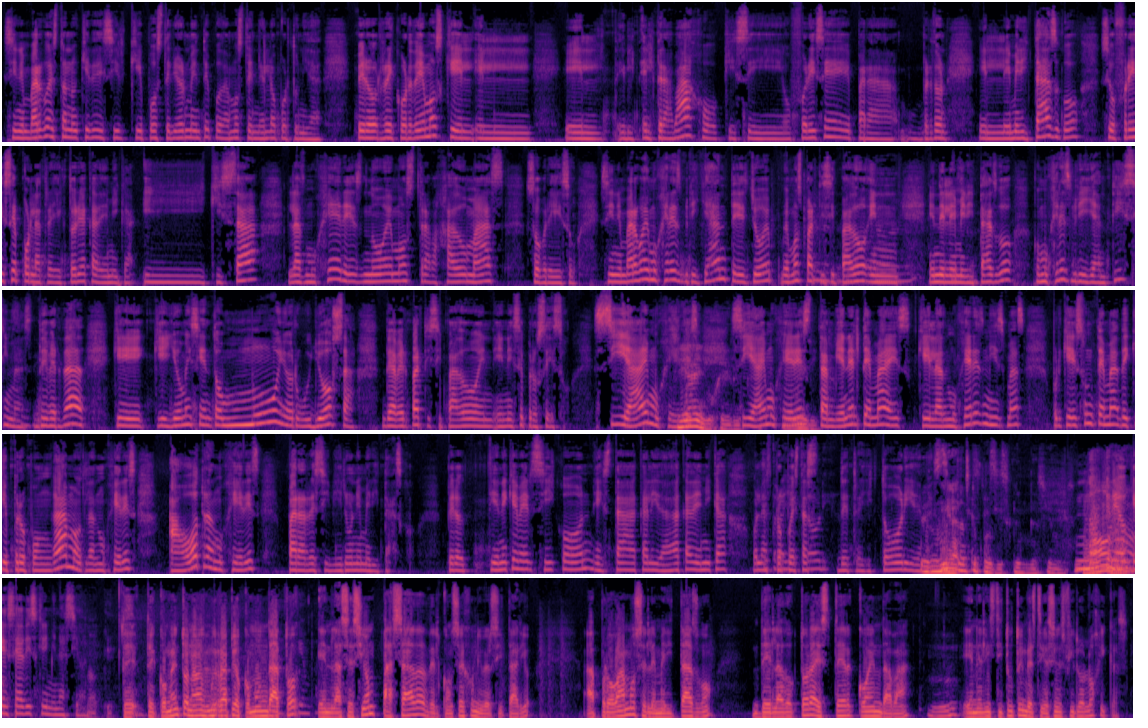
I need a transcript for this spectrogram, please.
Sin embargo, esto no quiere decir que posteriormente podamos tener la oportunidad. Pero recordemos que el, el, el, el- el trabajo que se ofrece para, perdón, el emeritazgo se ofrece por la trayectoria académica y quizá las mujeres no hemos trabajado más sobre eso. Sin embargo, hay mujeres brillantes. Yo he- hemos participado en, en el emeritazgo con mujeres brillantísimas, de verdad, que, que yo me siento muy orgullosa de haber participado en, en ese proceso. Sí hay mujeres, Sí hay mujeres. sí hay mujeres. Muy bien. También el tema es que las mujeres mismas, porque es un tema de que propongamos las mujeres a otras mujeres para recibir un emeritazgo. Pero tiene que ver, sí, con esta calidad académica o las propuestas de trayectoria y Pero demás. no Mira. tanto por discriminación. ¿sí? No, No, creo no. que sea discriminación. Te, te comento nada más muy rápido como un dato. En la sesión pasada del Consejo Universitario aprobamos el emeritazgo de la doctora Esther Cohen Dabá Mm. en el Instituto de Investigaciones Filológicas.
